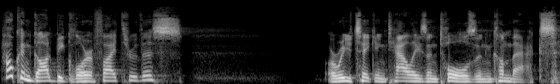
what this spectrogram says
how can God be glorified through this? Or were you taking tallies and tolls and comebacks?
